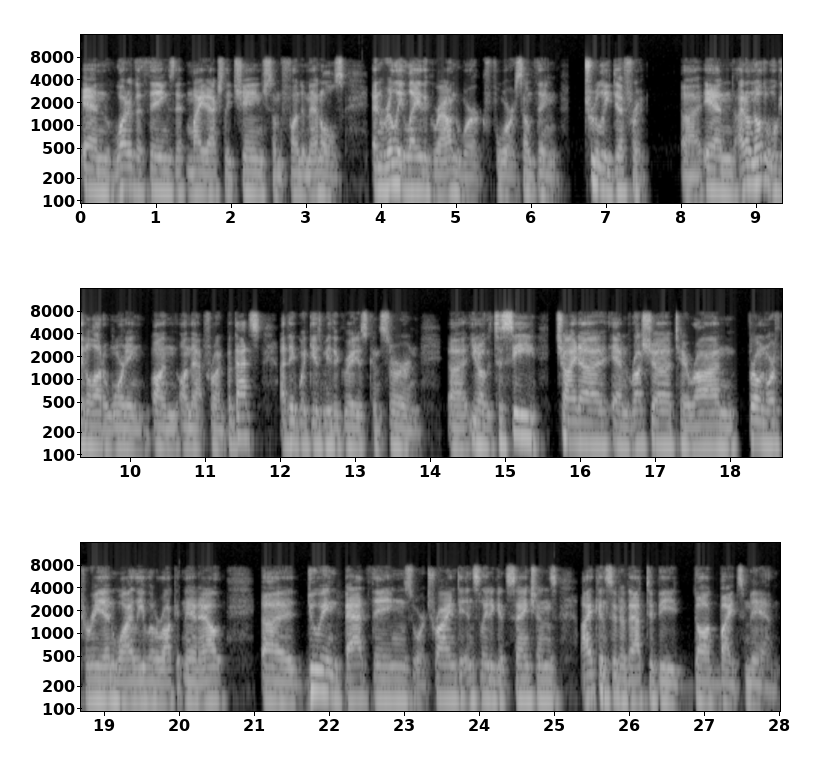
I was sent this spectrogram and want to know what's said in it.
and what are the things that might actually change some fundamentals and really lay the groundwork for something truly different. Uh, and I don't know that we'll get a lot of warning on on that front, but that's I think what gives me the greatest concern. Uh, you know, to see China and Russia, Tehran throw North Korea and why Little Rocket Man out, uh, doing bad things or trying to insulate against sanctions, I consider that to be dog bites man.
